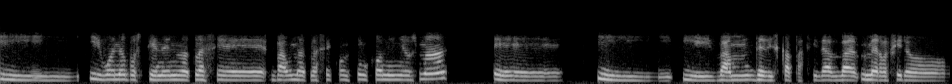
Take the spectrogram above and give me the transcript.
y, bueno, pues tienen una clase, va una clase con cinco niños más eh, y, van de discapacidad, me refiero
